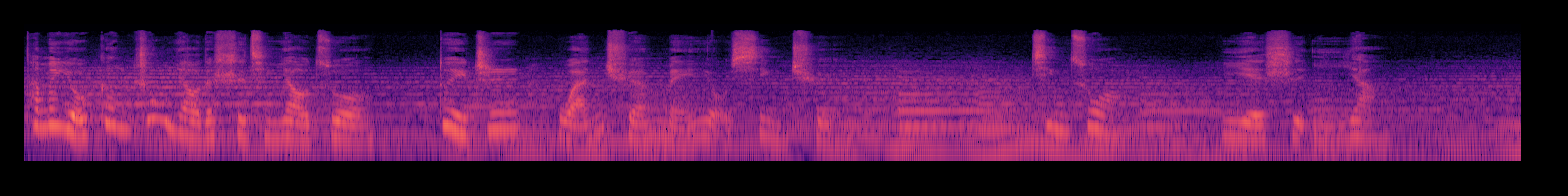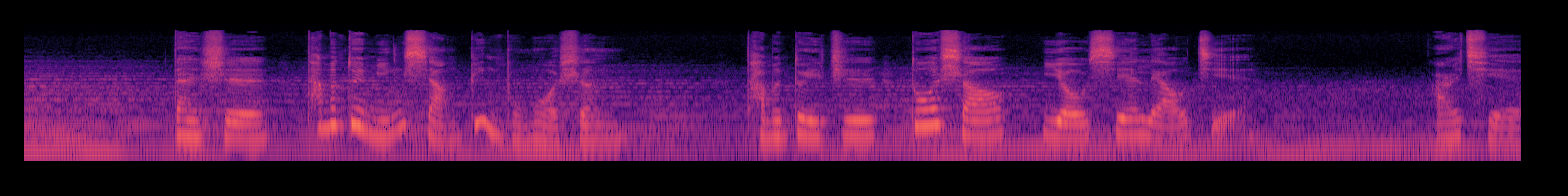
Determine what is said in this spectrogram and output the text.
他们有更重要的事情要做，对之完全没有兴趣。静坐。也是一样，但是他们对冥想并不陌生，他们对之多少有些了解，而且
